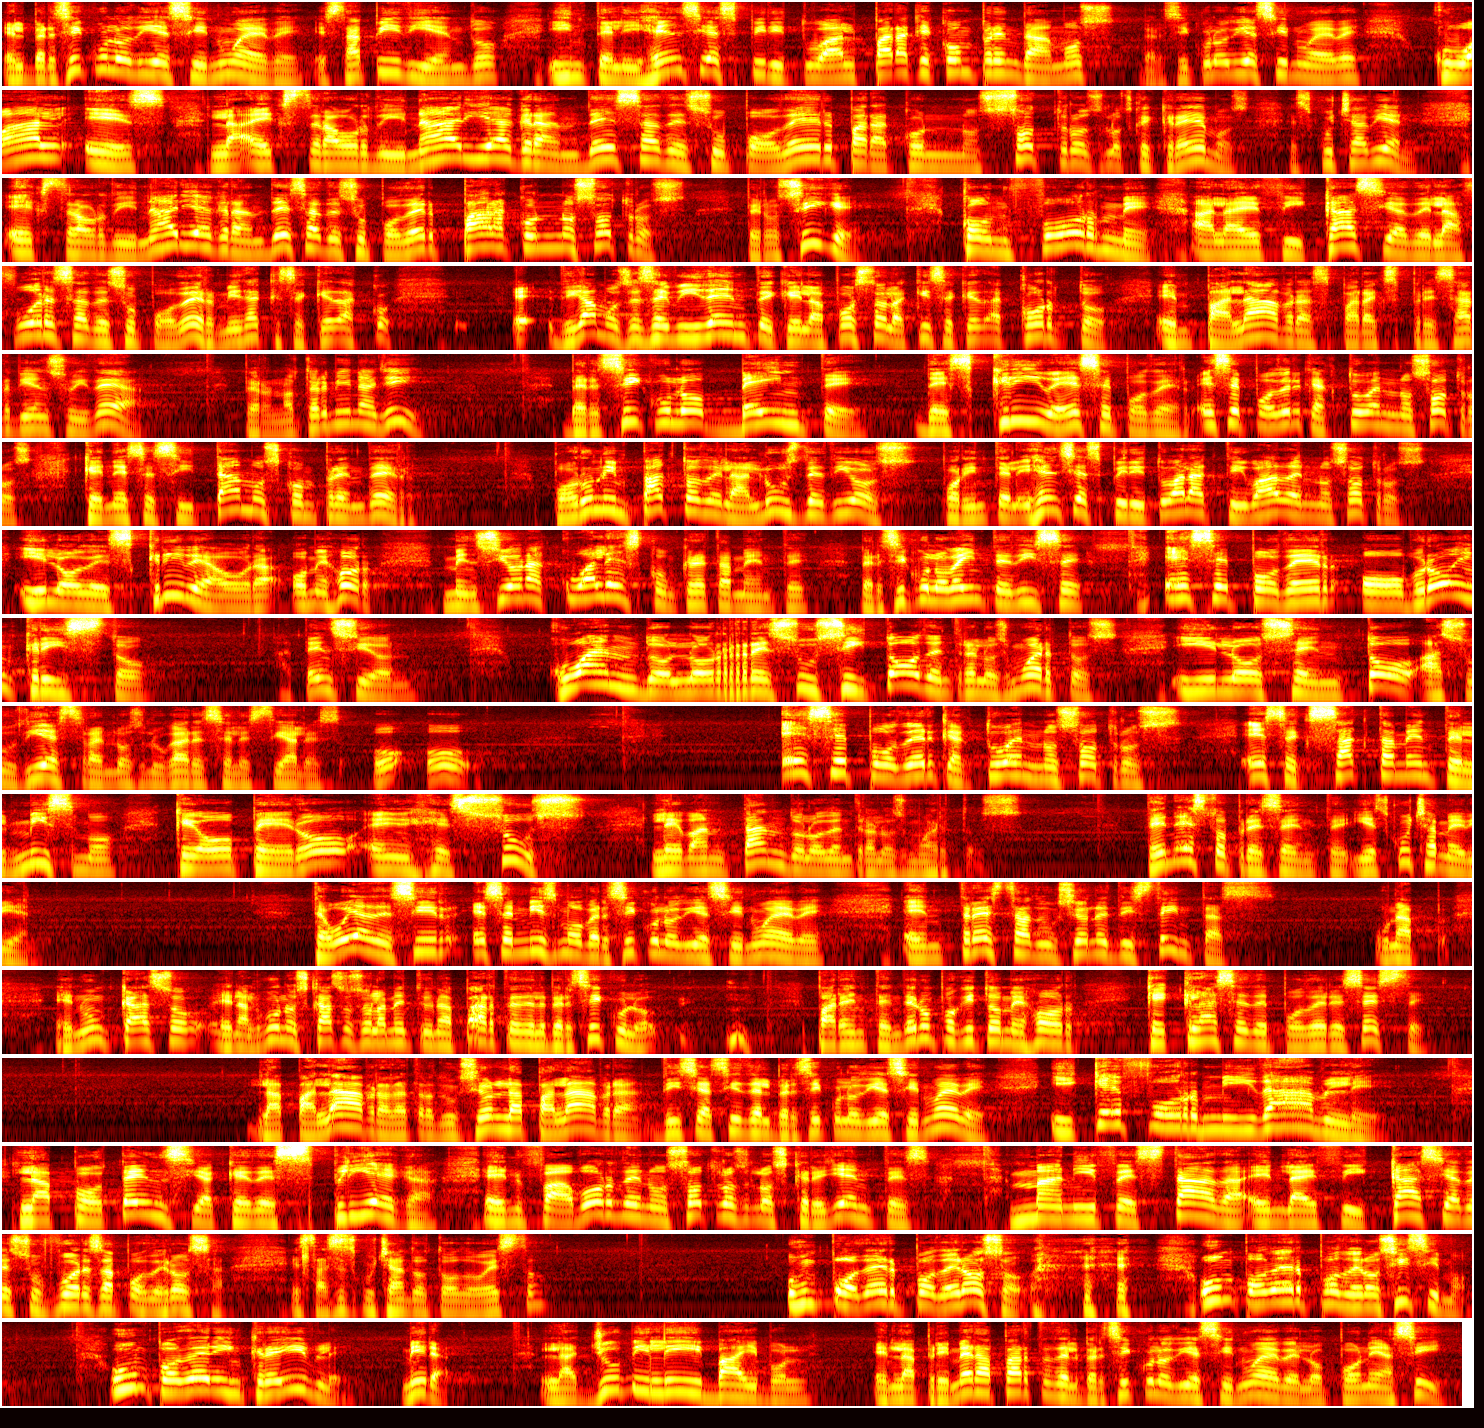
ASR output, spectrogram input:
El versículo 19 está pidiendo inteligencia espiritual para que comprendamos, versículo 19, cuál es la extraordinaria grandeza de su poder para con nosotros los que creemos. Escucha bien, extraordinaria grandeza de su poder para con nosotros. Pero sigue, conforme a la eficacia de la fuerza de su poder. Mira que se queda eh, digamos, es evidente que el apóstol aquí se queda corto en palabras para expresar bien su idea, pero no termina allí. Versículo 20 describe ese poder, ese poder que actúa en nosotros, que necesitamos comprender por un impacto de la luz de Dios, por inteligencia espiritual activada en nosotros, y lo describe ahora, o mejor, menciona cuál es concretamente. Versículo 20 dice, ese poder obró en Cristo, atención, cuando lo resucitó de entre los muertos y lo sentó a su diestra en los lugares celestiales. Oh, oh. Ese poder que actúa en nosotros es exactamente el mismo que operó en Jesús, levantándolo de entre los muertos. Ten esto presente y escúchame bien. Te voy a decir ese mismo versículo 19 en tres traducciones distintas. En un caso, en algunos casos solamente una parte del versículo, para entender un poquito mejor qué clase de poder es este. La palabra, la traducción la palabra, dice así del versículo 19, y qué formidable la potencia que despliega en favor de nosotros los creyentes, manifestada en la eficacia de su fuerza poderosa. ¿Estás escuchando todo esto? Un poder poderoso, un poder poderosísimo. Un poder increíble. Mira, la Jubilee Bible en la primera parte del versículo 19 lo pone así.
